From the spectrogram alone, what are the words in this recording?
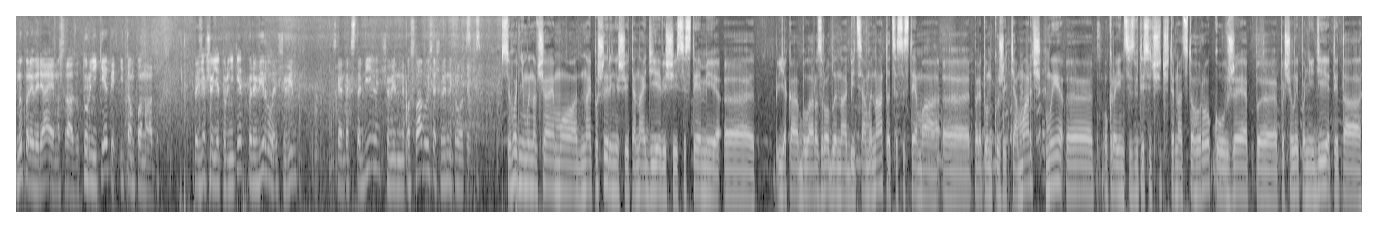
ми перевіряємо сразу турнікети і тампонади. Тобто, якщо є турнікет, перевірили, що він, скажімо так, стабільний, що він не послабився, що він не кровотече. Сьогодні ми навчаємо найпоширенішій та найдієвішій системі. Е, яка була розроблена бійцями НАТО, це система е, порятунку життя Марч. Ми, е, українці, з 2014 року вже е, почали по ній діяти та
